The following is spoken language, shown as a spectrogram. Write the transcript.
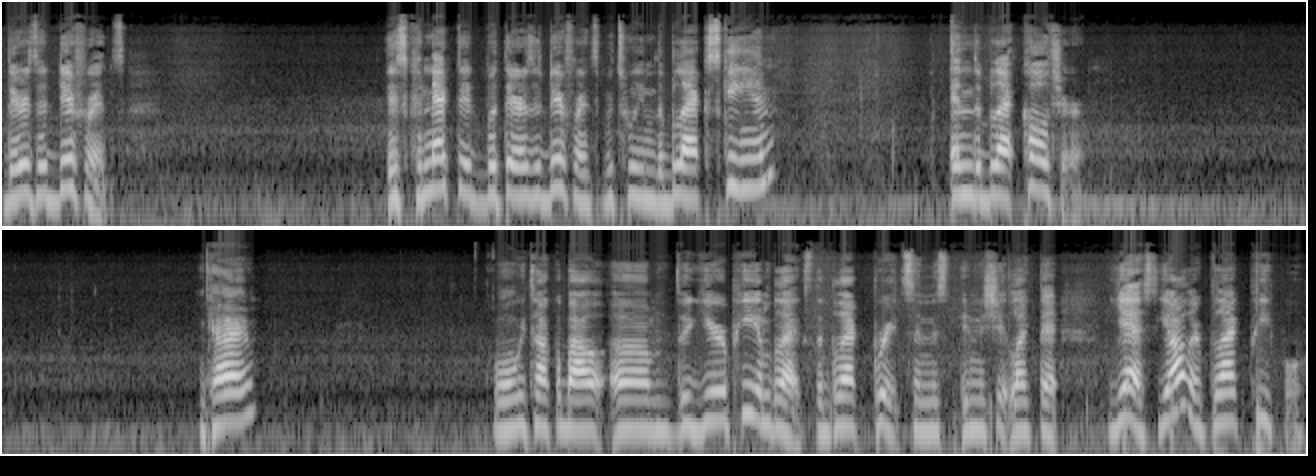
there's a difference is connected, but there's a difference between the black skin and the black culture. Okay? When we talk about um, the European blacks, the black Brits, and, this, and the shit like that, yes, y'all are black people.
